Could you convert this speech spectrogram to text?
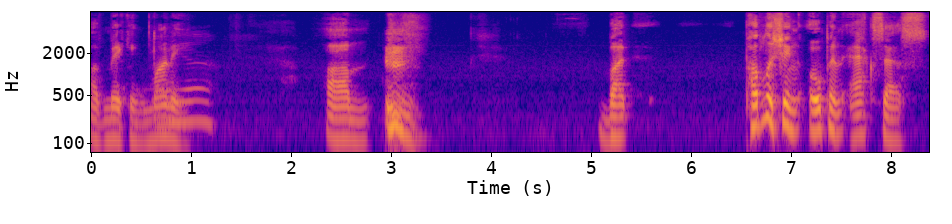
of making oh, money. Oh, yeah. um, But publishing open access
